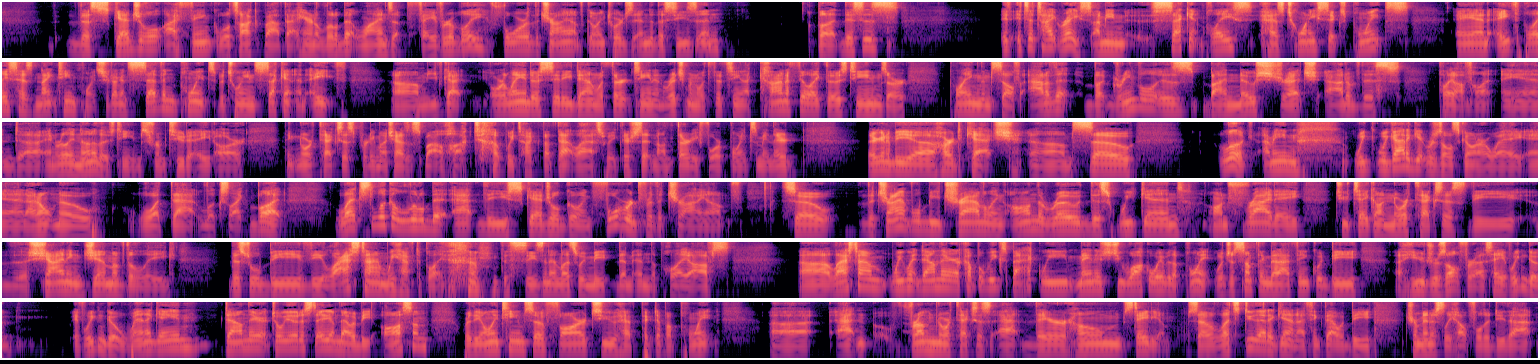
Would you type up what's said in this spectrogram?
the schedule, I think, we'll talk about that here in a little bit, lines up favorably for the Triumph going towards the end of the season. But this is, it, it's a tight race. I mean, second place has 26 points and eighth place has 19 points. You're talking seven points between second and eighth. Um, you've got Orlando City down with 13 and Richmond with 15. I kind of feel like those teams are playing themselves out of it, but Greenville is by no stretch out of this playoff hunt, and uh, and really none of those teams from two to eight are. I think North Texas pretty much has a spot locked up. We talked about that last week. They're sitting on 34 points. I mean, they're they're going to be uh, hard to catch. Um, so, look, I mean, we we got to get results going our way, and I don't know what that looks like, but let's look a little bit at the schedule going forward for the Triumph. So, the Triumph will be traveling on the road this weekend on Friday to take on North Texas, the the shining gem of the league. This will be the last time we have to play them this season, unless we meet them in the playoffs. Uh, last time we went down there a couple weeks back, we managed to walk away with a point, which is something that I think would be a huge result for us. Hey, if we can go, if we can go win a game down there at Toyota Stadium, that would be awesome. We're the only team so far to have picked up a point uh, at from North Texas at their home stadium. So let's do that again. I think that would be tremendously helpful to do that.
